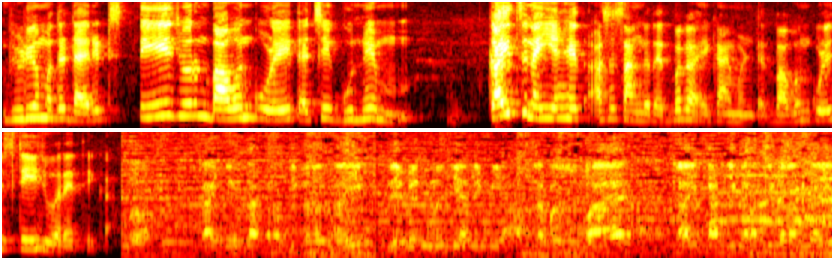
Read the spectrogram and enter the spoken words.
व्हिडिओमध्ये डायरेक्ट स्टेजवरून बावनकुळे त्याचे गुन्हे काहीच नाही आहेत असं सांगत आहेत. बघा हे काय म्हणतात बावनकुळे स्टेजवर आहेत हे का? काही चिंता करायची गरज नाही. देवेंद्रजी आणि मी आपल्या बाजू उभा आहे. काही काळजी करायची गरज नाही.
